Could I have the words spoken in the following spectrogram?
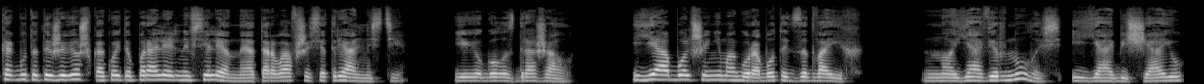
Как будто ты живешь в какой-то параллельной вселенной, оторвавшись от реальности". Ее голос дрожал. "Я больше не могу работать за двоих. Но я вернулась, и я обещаю,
